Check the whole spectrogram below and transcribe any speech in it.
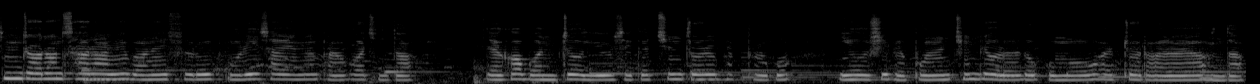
친절한 사람이 많을수록 우리 사회는 밝아진다. 내가 먼저 이웃에게 친절을 베풀고 이웃이 베푸는 친절에도 고마워할 줄 알아야 한다.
